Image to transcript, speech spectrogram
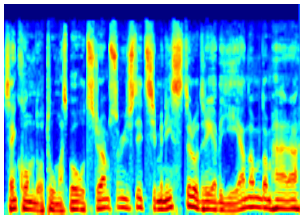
Sen kom då Thomas Bodström som justitieminister och drev igenom de här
